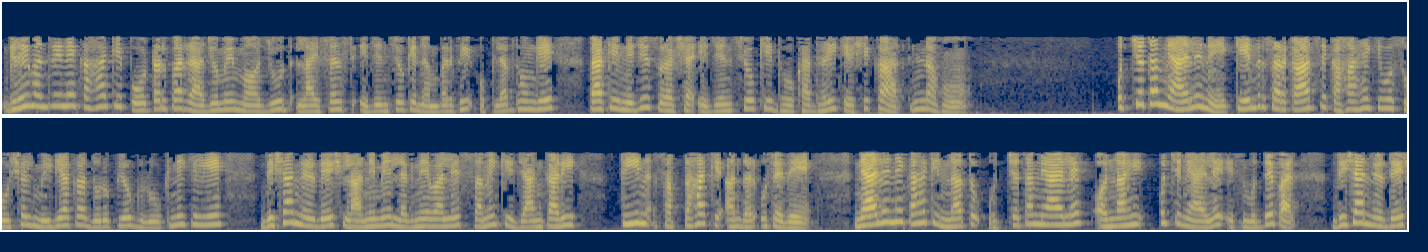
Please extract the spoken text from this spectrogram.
गृह मंत्री ने कहा कि पोर्टल पर राज्यों में मौजूद लाइसेंस्ड एजेंसियों के नंबर भी उपलब्ध होंगे, ताकि निजी सुरक्षा एजेंसियों की धोखाधड़ी के शिकार न हों। उच्चतम न्यायालय ने केंद्र सरकार से कहा है कि वह सोशल मीडिया का दुरुपयोग रोकने के लिए दिशा निर्देश लाने में लगने वाले समय की जानकारी तीन सप्ताह के अंदर उसे दें। न्यायालय ने कहा कि न तो उच्चतम न्यायालय और न ही उच्च न्यायालय इस मुद्दे पर दिशा निर्देश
